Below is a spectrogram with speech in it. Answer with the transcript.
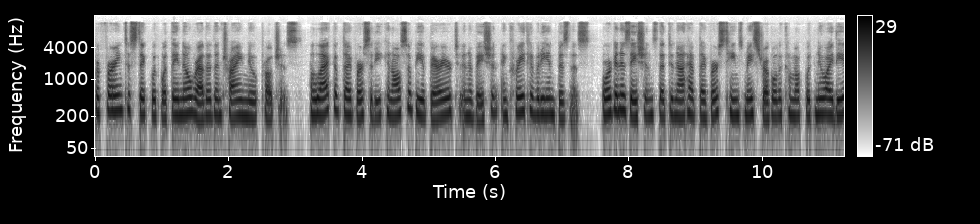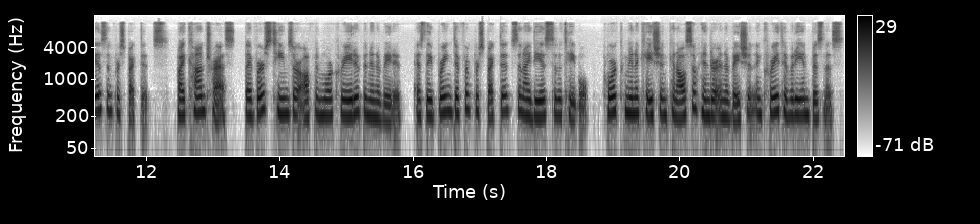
preferring to stick with what they know rather than trying new approaches. A lack of diversity can also be a barrier to innovation and creativity in business. Organizations that do not have diverse teams may struggle to come up with new ideas and perspectives. By contrast, diverse teams are often more creative and innovative, as they bring different perspectives and ideas to the table. Poor communication can also hinder innovation and creativity in business.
